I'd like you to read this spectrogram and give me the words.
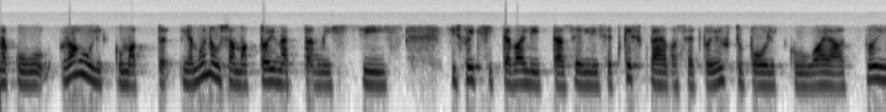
nagu rahulikumat ja mõnusamat toimetamist, siis, siis võiksite valida sellised keskpäevased või õhtupooliku ajad või,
